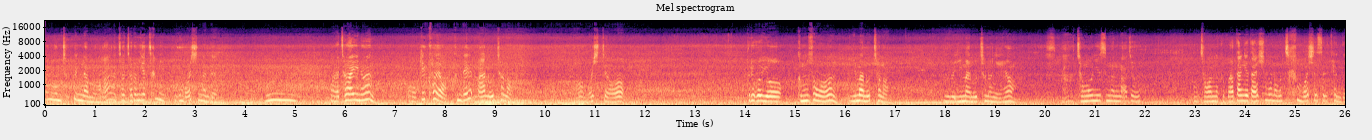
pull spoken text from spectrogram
황금 측백나무. 아저 저런 게 참 이쁘고 멋있는데. 음, 아, 저 아이는 어, 꽤 커요. 근데 15,000원. 아 멋있죠. 그리고 요 금송은 25,000원. 그리고 25,000원이에요. 정원이 있으면 아주 어, 정원 그 마당에다 심어놓으면 참 멋있을 텐데.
